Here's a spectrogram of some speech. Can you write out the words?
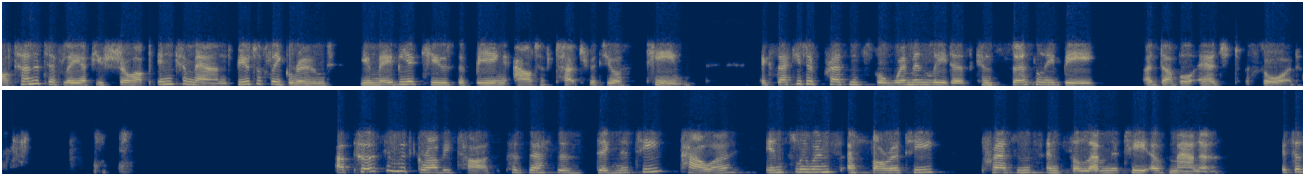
Alternatively, if you show up in command, beautifully groomed, you may be accused of being out of touch with your team. Executive presence for women leaders can certainly be a double-edged sword. A person with gravitas possesses dignity, power, influence, authority, presence, and solemnity of manner. It's a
